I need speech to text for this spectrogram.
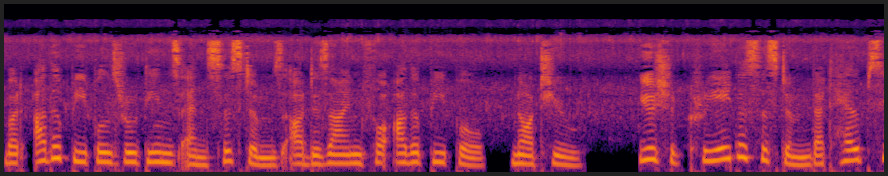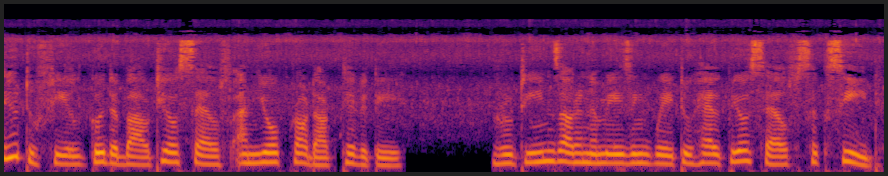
but other people's routines and systems are designed for other people, not you. You should create a system that helps you to feel good about yourself and your productivity. Routines are an amazing way to help yourself succeed.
